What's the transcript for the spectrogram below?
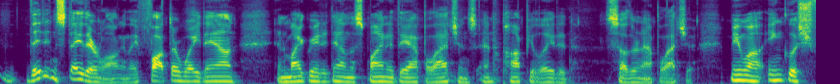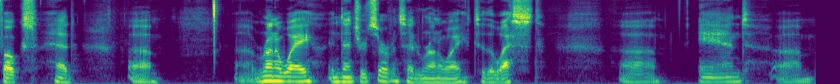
they didn't stay there long and they fought their way down and migrated down the spine of the Appalachians and populated southern Appalachia. Meanwhile, English folks had um, uh, indentured servants had run away to the west. Uh, and um,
